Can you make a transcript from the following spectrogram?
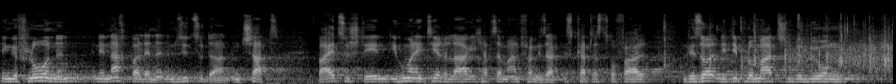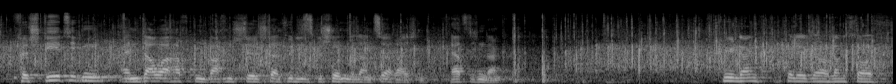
den Geflohenen in den Nachbarländern, im Südsudan, im Tschad, beizustehen. Die humanitäre Lage, ich habe es am Anfang gesagt, ist katastrophal. Und wir sollten die diplomatischen Bemühungen verstetigen, einen dauerhaften Waffenstillstand für dieses geschundene Land zu erreichen. Herzlichen Dank. Vielen Dank, Kollege Lambsdorff.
